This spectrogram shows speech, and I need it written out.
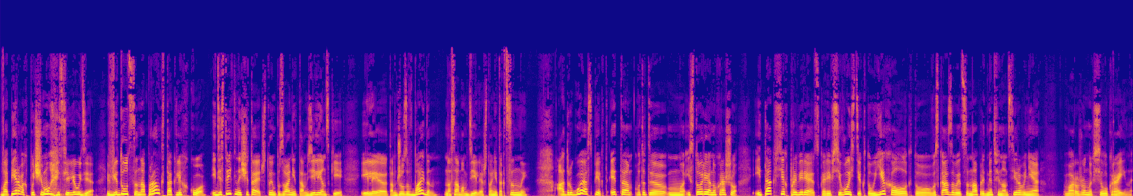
Во-первых, почему эти люди ведутся на пранк так легко и действительно считают, что им позвонит там Зеленский или там Джозеф Байден на самом деле, что они так ценны? А другой аспект – это вот эта история, ну хорошо, и так всех проверяют, скорее всего, из тех, кто уехал, кто высказывается на предмет финансирования вооруженных сил Украины.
